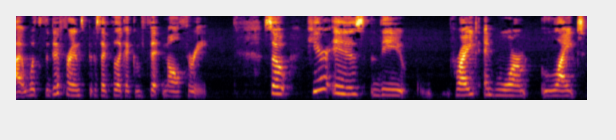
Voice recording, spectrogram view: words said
I, what's the difference? Because I feel like I can fit in all three. So here is the bright and warm light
